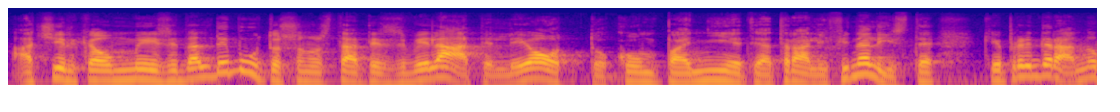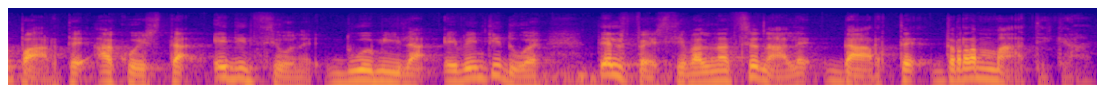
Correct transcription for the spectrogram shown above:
A circa un mese dal debutto sono state svelate le otto compagnie teatrali finaliste che prenderanno parte a questa edizione 2022 del Festival Nazionale d'Arte Drammatica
